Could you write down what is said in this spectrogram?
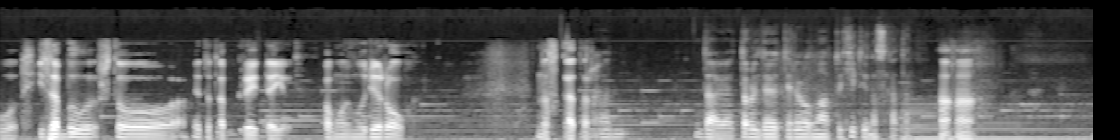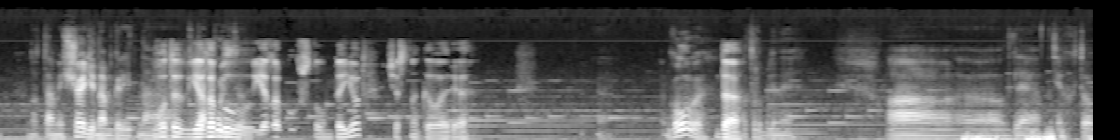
вот. И забыл, что этот апгрейд дает. По-моему, реролл на скатер. А, Да, тролль дает реролл на тухит и на ската. Ага. Но там еще один апгрейд на вот я забыл, я забыл, что он дает, честно говоря. Головы? Да. Отрубленные. А, э, для тех, кто...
